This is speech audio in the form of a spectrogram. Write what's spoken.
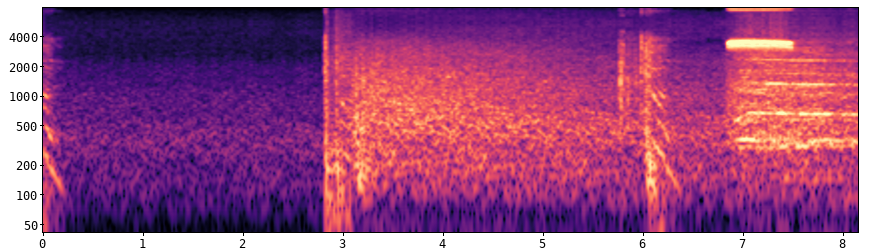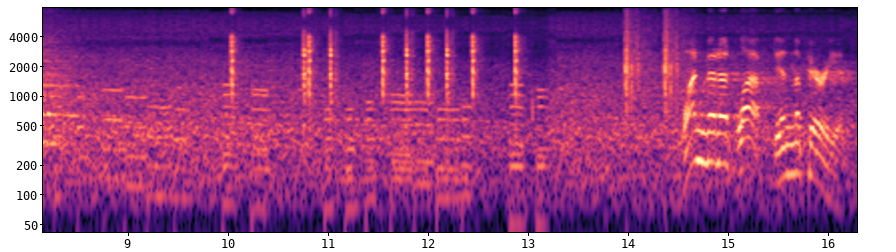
One minute left in the period.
